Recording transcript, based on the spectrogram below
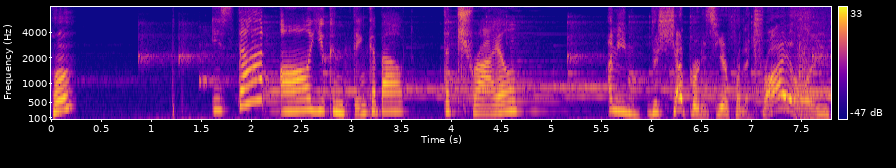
Huh? Is that all you can think about? The trial? I mean, the shepherd is here for the trial and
